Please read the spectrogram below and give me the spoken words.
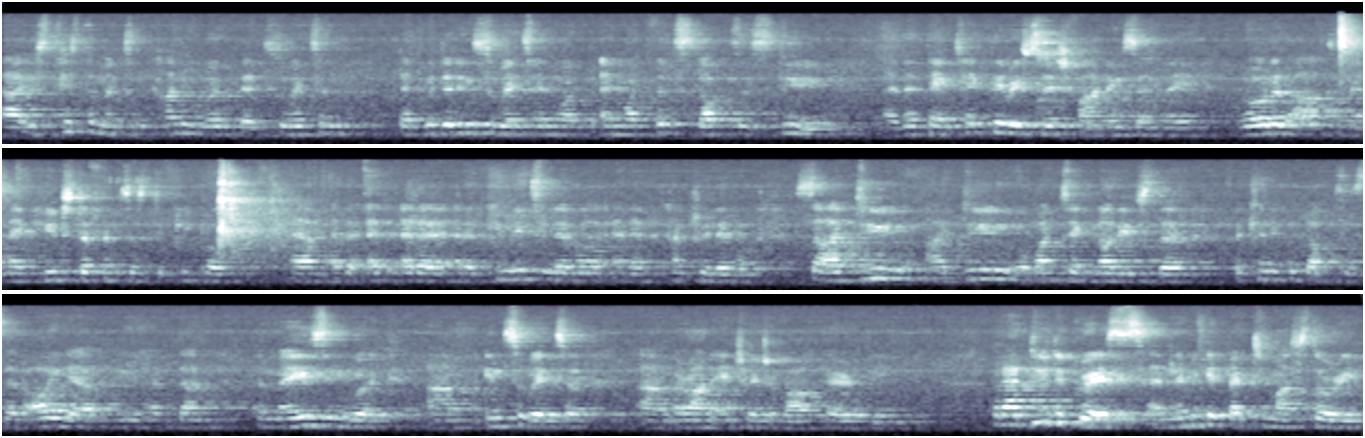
uh, is testament to the kind of work that Sowetan, that we did in Soweto and what, and what Wits doctors do uh, that they take their research findings and they roll it out and they make huge differences to people um, at, a, at, a, at, a, community level and at a country level. So I do, I do want to acknowledge the, the clinical doctors that are here who have done amazing work um, in Soweto um, around antiretroviral therapy. But I do digress, and let me get back to my story.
